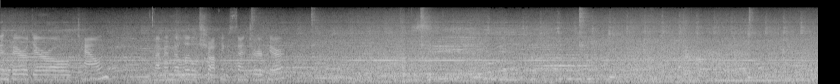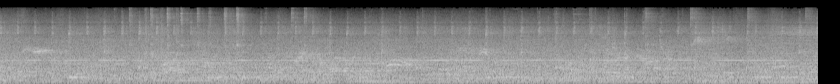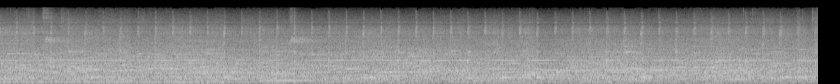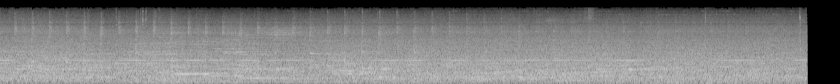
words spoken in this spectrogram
in Veradero town. I'm in the little shopping center here.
